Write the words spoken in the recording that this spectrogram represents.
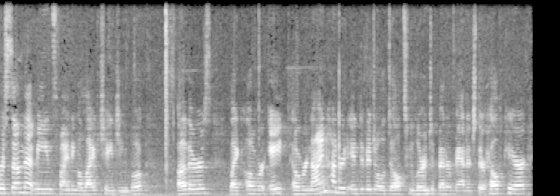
For some, that means finding a life-changing book. Others, like over eight, over 900 individual adults who learn to better manage their health care,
